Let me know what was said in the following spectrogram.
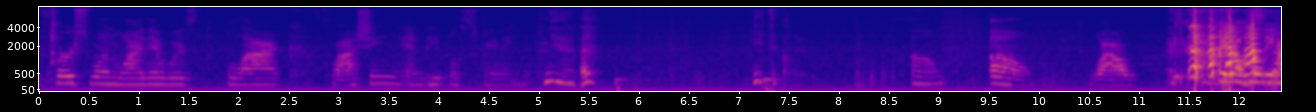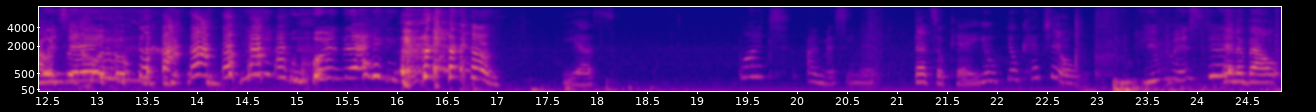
first one why there was black flashing and people screaming. Yeah. It's a clue. Oh, Oh, wow. I don't see how Would it's they? a clue. Would they? yes. What? I'm missing it. That's okay. You'll you'll catch it Oh You missed it. in about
